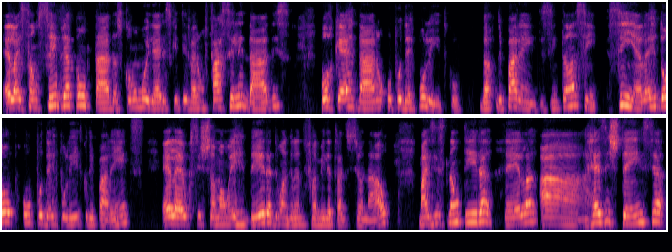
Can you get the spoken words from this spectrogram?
elas são sempre apontadas como mulheres que tiveram facilidades porque herdaram o poder político de parentes. Então, assim, sim, ela herdou o poder político de parentes, ela é o que se chama uma herdeira de uma grande família tradicional, mas isso não tira dela a resistência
